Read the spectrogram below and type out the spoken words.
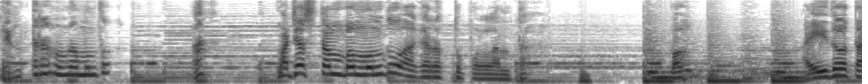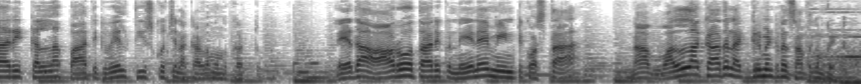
ఎంతరా నువ్వు నా ముందు? ధ్వజస్తంభం ముందు అగరత్తు పుల్లంతా. పో. ఐదో తారీఖు కల్లా పాతిక వేలు తీసుకొచ్చి నా కళ్ళ ముందు కట్టు. లేదా ఆరో తారీఖు నేనే మీ ఇంటికి వస్తా నా వల్ల కాదని అగ్రిమెంట్ మీద సంతకం పెట్టు.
